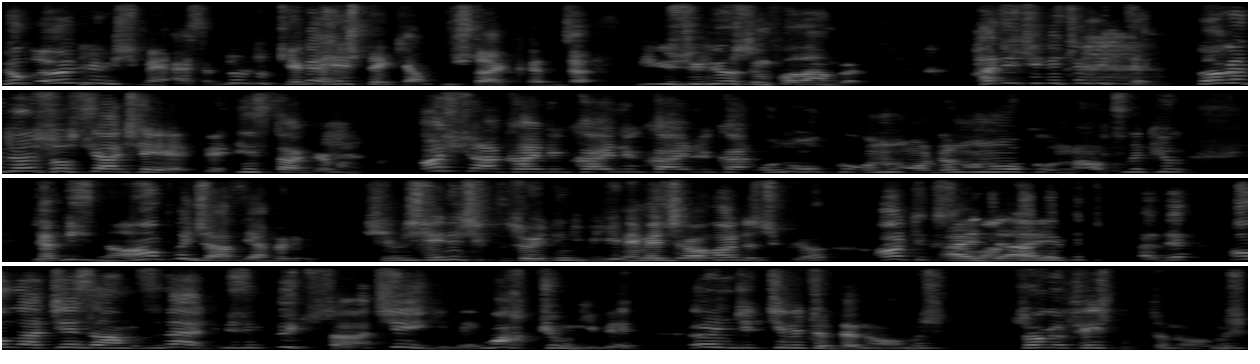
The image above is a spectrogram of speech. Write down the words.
Yok ölmemiş meğerse. Durduk yere hashtag yapmışlar kadınca. Bir üzülüyorsun falan böyle. Hadi Twitter bitti. Sonra dön sosyal şeye, Instagram'a. Aşağı kaydır, kaydır, kaydır, kaydır. Onu oku, onun oradan onu oku, onun altındaki... Ya biz ne yapacağız? Ya böyle şimdi şey de çıktı söylediğin gibi yeni mecralar da çıkıyor. Artık sabah Allah cezamızı verdi. Bizim 3 saat şey gibi, mahkum gibi. Önce Twitter'dan olmuş. Sonra Facebook'tan olmuş.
